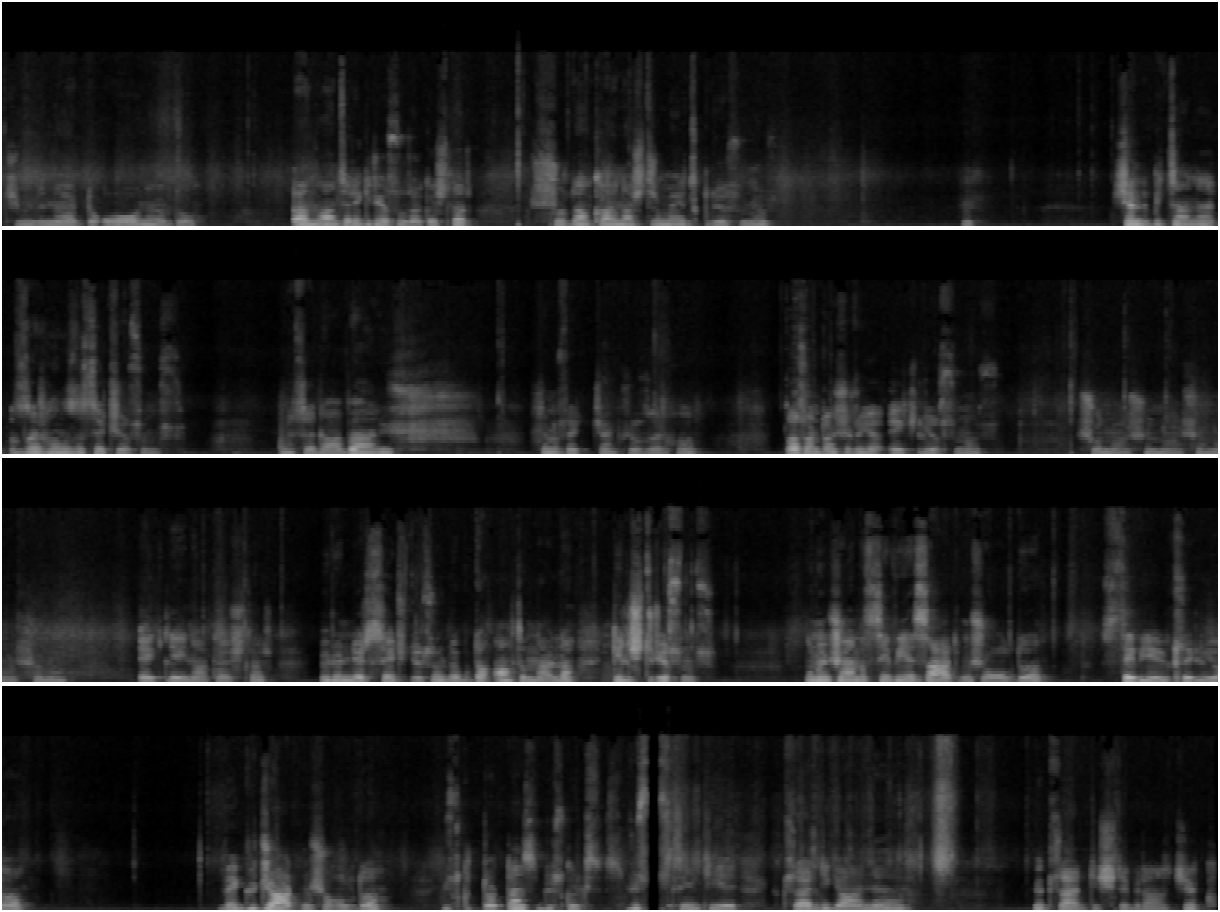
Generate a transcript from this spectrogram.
Şimdi nerede o? Nerede o? Envantere giriyorsunuz arkadaşlar. Şuradan kaynaştırmaya tıklıyorsunuz. Şimdi bir tane zırhınızı seçiyorsunuz. Mesela ben şunu seçeceğim şu zırhı. Daha sonradan şuraya ekliyorsunuz. Şunu, şunu, şunu, şunu ekleyin arkadaşlar. Ürünleri seç diyorsunuz ve buradan altınlarla geliştiriyorsunuz. Bunun şu anda seviyesi artmış oldu. Seviye yükseliyor. Ve gücü artmış oldu. 144'ten 140 182'ye yükseldi. Yani yükseldi işte birazcık.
